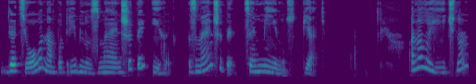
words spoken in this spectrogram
Для цього нам потрібно зменшити y. Зменшити це мінус 5. Аналогічно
